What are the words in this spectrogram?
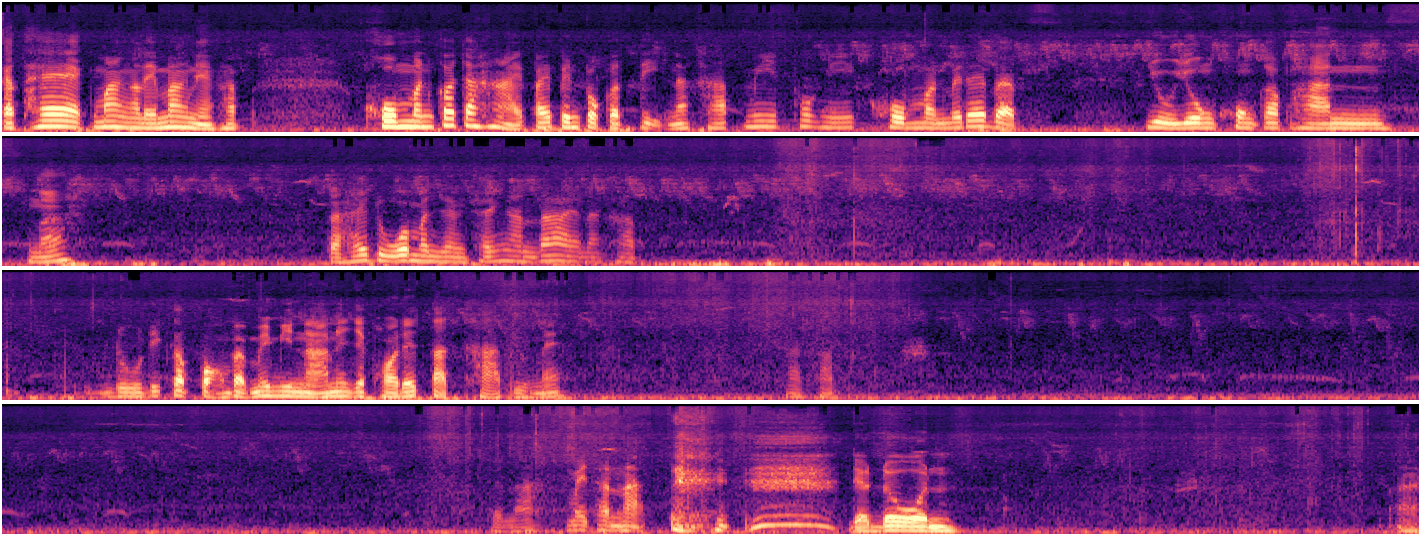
กระแทกมั่งอะไรมั่งเนี่ยครับ คมมันก็จะหายไปเป็นปกตินะครับ มีดพวกนี้คมมันไม่ได้แบบอยู่ยงคงกระพันนะ แต่ให้ดูว่ามันยังใช้งานได้นะครับ ดูที่กระป๋องแบบไม่มีน้ำเนี่ยจะพอได้ตัดขาดอยู่ไหมนะครับ เดี๋ยวนะ ไม่ถนัด เดี๋ยวโดนอะ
